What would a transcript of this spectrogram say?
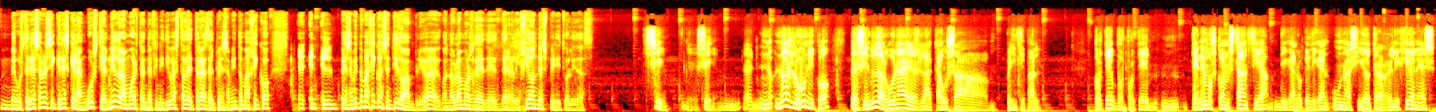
me gustaría saber si crees que la angustia, el miedo a la muerte, en definitiva, está detrás del pensamiento mágico, el, el pensamiento mágico en sentido amplio, ¿eh? cuando hablamos de, de, de, religión, de espiritualidad. Sí, sí. No, no, es lo único, pero sin duda alguna es la causa principal. ¿Por qué? Pues porque mm, tenemos constancia, digan lo que digan unas y otras religiones,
